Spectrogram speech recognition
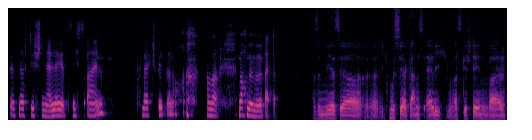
fällt mir auf die Schnelle jetzt nichts ein. Vielleicht später noch, aber machen wir mal weiter. Also mir ist ja, äh, ich muss ja ganz ehrlich was gestehen, weil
